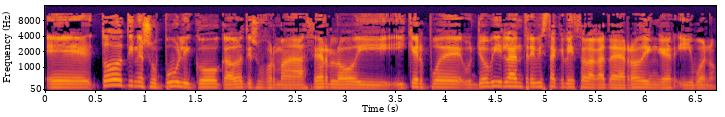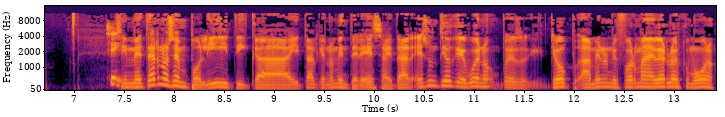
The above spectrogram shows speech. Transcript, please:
eh, todo tiene su público, cada uno tiene su forma de hacerlo. Y Iker puede. Yo vi la entrevista que le hizo la gata de Rodinger y, bueno, Sí. sin meternos en política y tal, que no me interesa y tal. Es un tío que, bueno, pues yo, al menos mi forma de verlo es como, bueno,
